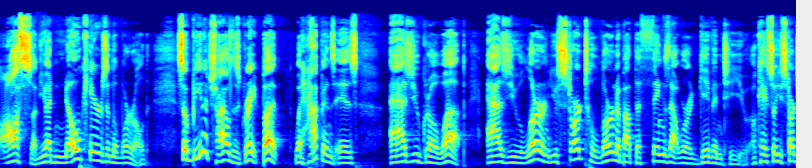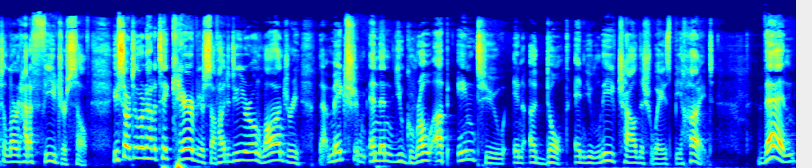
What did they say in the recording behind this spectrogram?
awesome. You had no cares in the world. So being a child is great but what happens is as you grow up as you learn, you start to learn about the things that were given to you. Okay, so you start to learn how to feed yourself. You start to learn how to take care of yourself, how to do your own laundry. That makes sure, and then you grow up into an adult and you leave childish ways behind. Then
